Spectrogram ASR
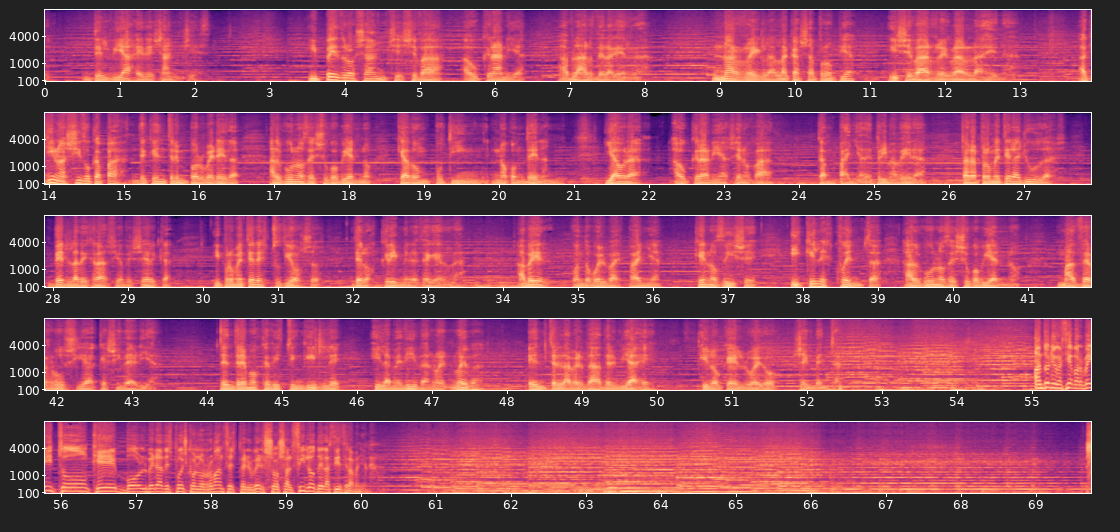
del viaje de Sánchez. Y Pedro Sánchez se va a Ucrania a hablar de la guerra. No arregla la casa propia y se va a arreglar la ajena. Aquí no ha sido capaz de que entren por vereda algunos de su gobierno que a don Putin no condenan. Y ahora a Ucrania se nos va campaña de primavera para prometer ayudas, ver la desgracia de cerca y prometer estudiosos de los crímenes de guerra. A ver, cuando vuelva a España, qué nos dice y qué les cuenta a algunos de su gobierno, más de Rusia que Siberia tendremos que distinguirle, y la medida no es nueva, entre la verdad del viaje y lo que él luego se inventa. Antonio García Barbeito, que volverá después con los romances perversos al filo de las 10 de la mañana.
